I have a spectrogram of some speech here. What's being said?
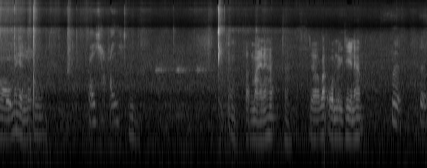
มองไม่เห็นเลยไฟฉายอืมตัดใหม่นะครับอะเดี๋ยววัดโอห์มดูอีกทีนะครับอืมอืม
